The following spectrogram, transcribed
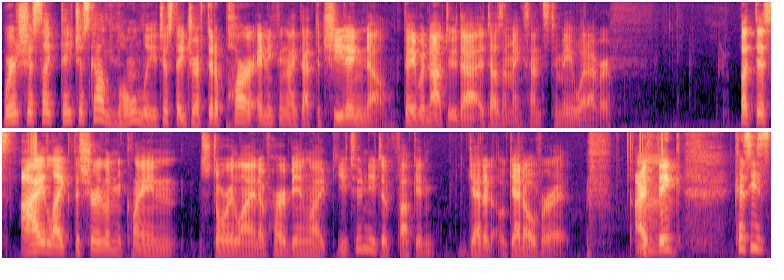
Where it's just like they just got lonely, just they drifted apart, anything like that. The cheating, no. They would not do that. It doesn't make sense to me, whatever. But this, I like the Shirley MacLaine storyline of her being like, "You two need to fucking get it, get over it." I hmm. think because he's,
